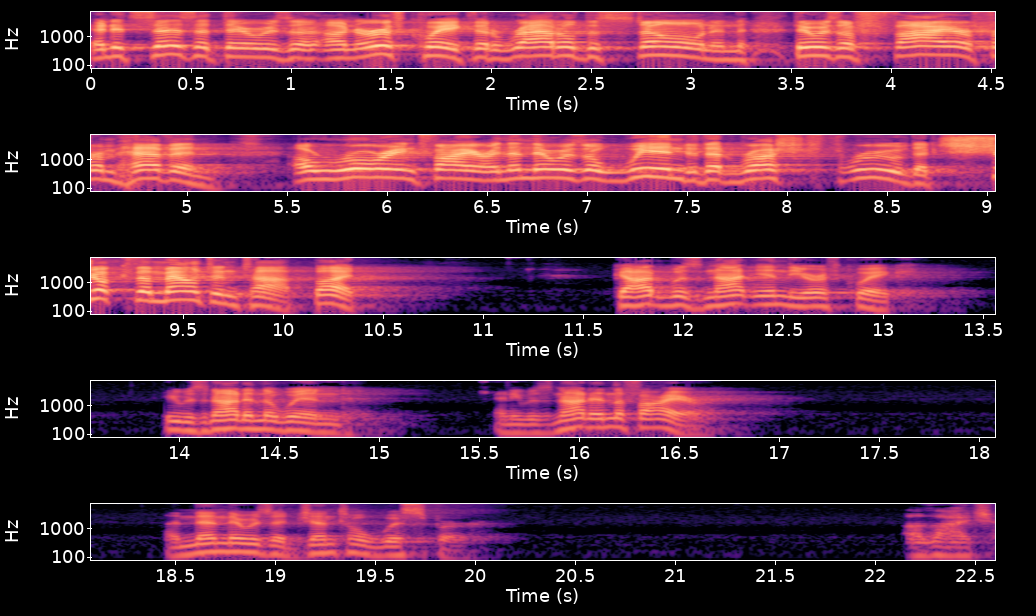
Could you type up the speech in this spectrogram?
And it says that there was a, an earthquake that rattled the stone, and there was a fire from heaven, a roaring fire, and then there was a wind that rushed through that shook the mountaintop. But God was not in the earthquake, He was not in the wind, and He was not in the fire. And then there was a gentle whisper Elijah.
